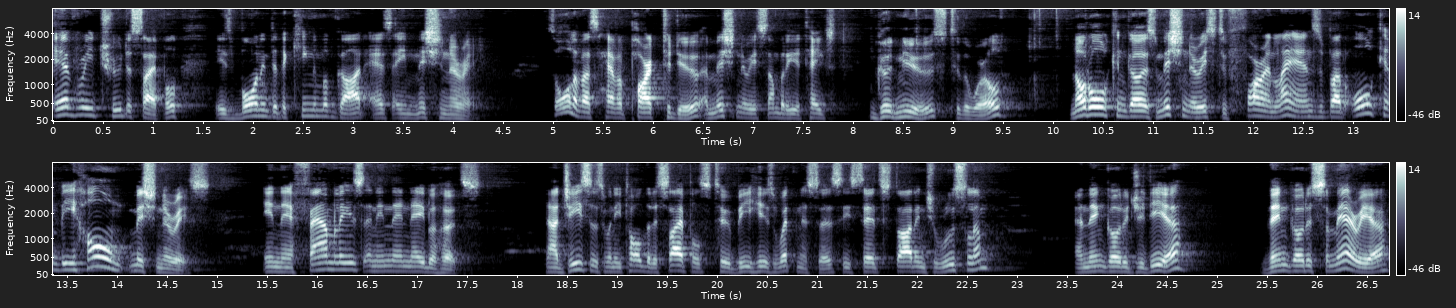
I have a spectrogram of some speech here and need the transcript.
Every true disciple is born into the kingdom of God as a missionary. So all of us have a part to do. A missionary is somebody who takes good news to the world. Not all can go as missionaries to foreign lands, but all can be home missionaries in their families and in their neighborhoods. Now, Jesus, when he told the disciples to be his witnesses, he said, start in Jerusalem and then go to Judea, then go to Samaria,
